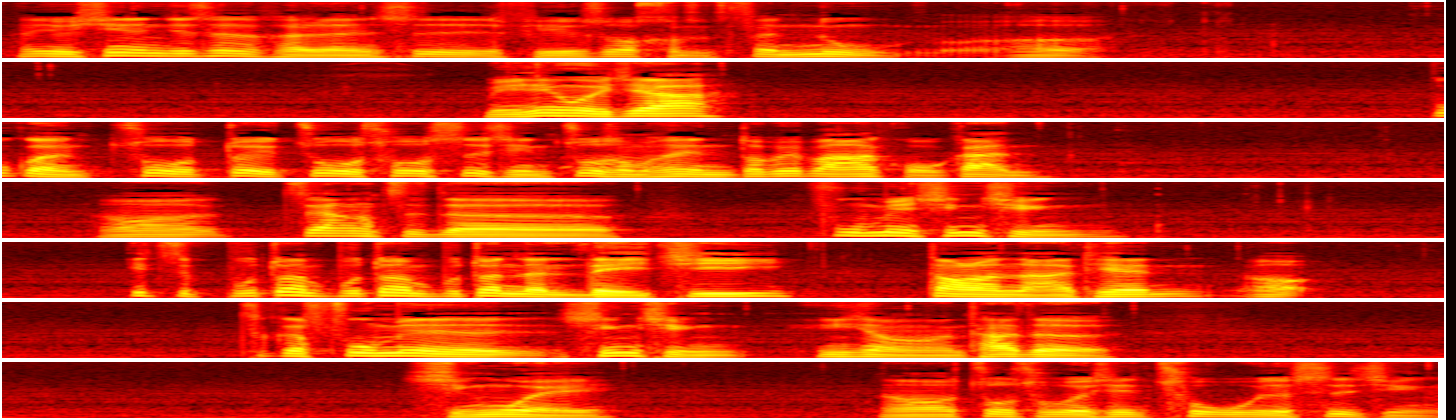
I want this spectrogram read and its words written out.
那有些人就是可能是，比如说很愤怒，呃，每天回家，不管做对做错事情，做什么事情都被爸妈狗干，然后这样子的负面心情，一直不断不断不断的累积，到了哪天哦，这个负面的心情影响了他的。行为，然后做出了一些错误的事情，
